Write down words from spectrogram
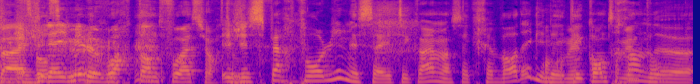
bah, il a aimé le voir tant de fois surtout. J'espère pour lui, mais ça a été quand même un sacré bordel. Il a été contraint de,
